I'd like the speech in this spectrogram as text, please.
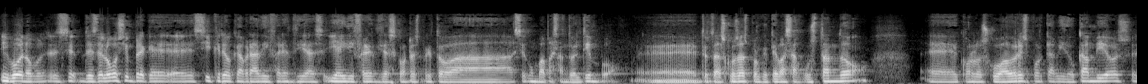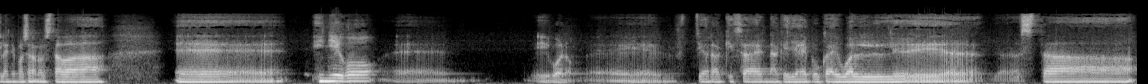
y bueno, pues, es- desde luego siempre que eh, sí creo que habrá diferencias y hay diferencias con respecto a según va pasando el tiempo. Eh, entre otras cosas porque te vas ajustando eh, con los jugadores porque ha habido cambios. El año pasado no estaba eh, eh, y bueno, eh, y ahora quizá en aquella época igual hasta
